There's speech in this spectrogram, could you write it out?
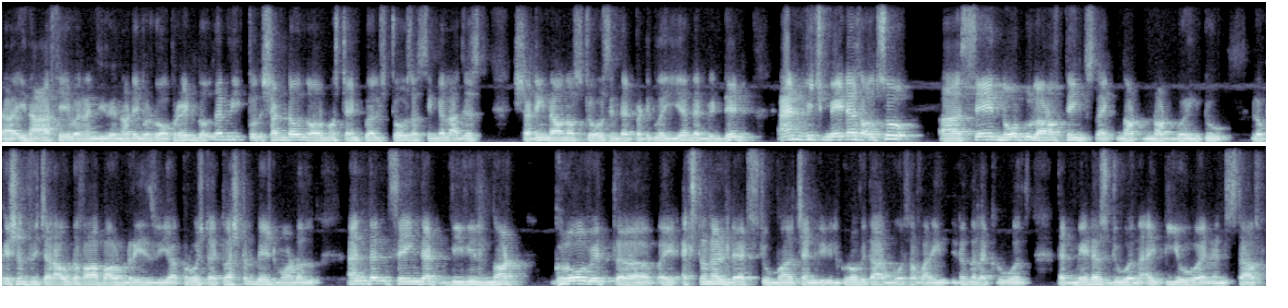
uh, in our favor, and we were not able to operate those. And we shut down almost 10, 12 stores, a single largest shutting down of stores in that particular year that we did, and which made us also uh, say no to a lot of things like not not going to locations which are out of our boundaries. We approached a cluster based model and then saying that we will not grow with uh, external debts too much and we will grow with our most of our internal accruals that made us do an ipo and, and stuff.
